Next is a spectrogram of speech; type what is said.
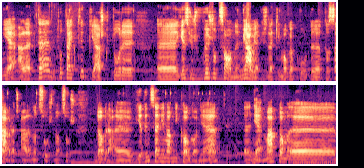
Nie, ale ten tutaj typiarz, który jest już wyrzucony, miał jakieś leki, mogłem kurde to zabrać, ale no cóż, no cóż. Dobra, e, w jedynce nie mam nikogo, nie? E, nie, mam tą e,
